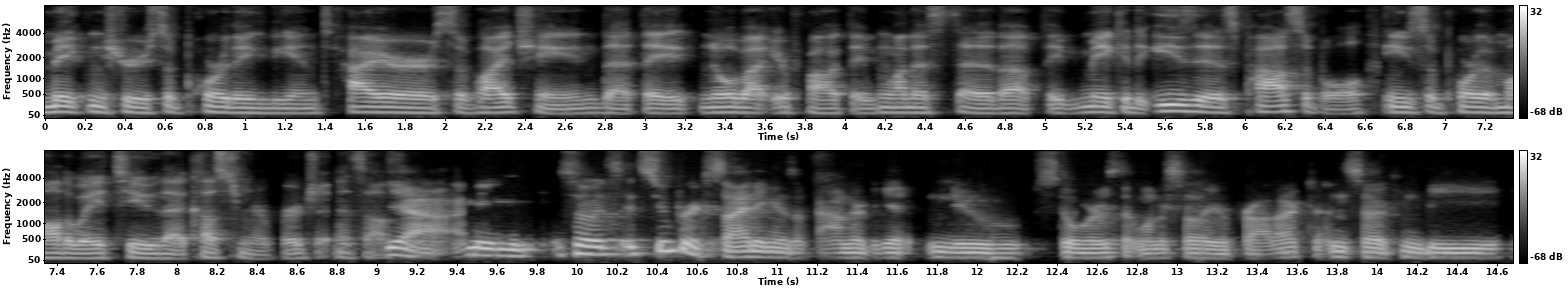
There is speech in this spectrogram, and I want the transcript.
making sure you're supporting the entire supply chain that they know about your product. They want to set it up. They make it as easy as possible. And you support them all the way to that customer purchase. That's awesome. Yeah. I mean, so it's, it's super exciting as a founder to get new stores that want to sell your product. And so it can be,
